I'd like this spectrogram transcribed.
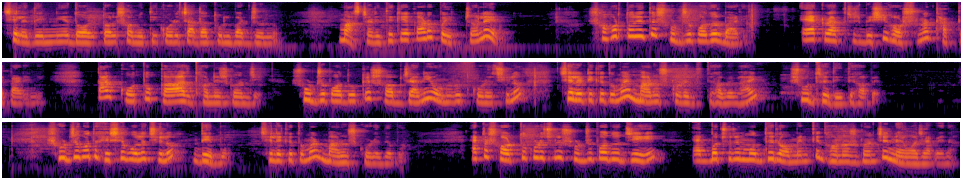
ছেলেদের নিয়ে দলটল সমিতি করে চাঁদা তুলবার জন্য। মাস্টারি থেকে কারও পেট চলে শহরতলিতে সূর্যপদর বাড়ি। এক রাত্রির বেশি হর্ষনাথ থাকতে পারেনি। তার কত কাজ ধনেশগঞ্জে। সূর্যপদকে সব জানিয়ে অনুরোধ করেছিল, ছেলেটিকে তোমায় মানুষ করে দিতে হবে ভাই, শুধরে দিতে হবে। সূর্যপদ হেসে বলেছিল, দেব, ছেলেকে তোমার মানুষ করে দেব। একটা শর্ত করেছিল সূর্যপদ যে, এক বছরের মধ্যে রমেনকে ধনসগঞ্জে নেওয়া যাবে না,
